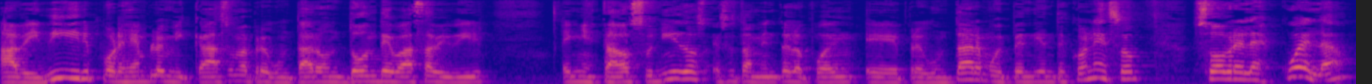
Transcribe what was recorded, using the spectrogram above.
a vivir. Por ejemplo, en mi caso me preguntaron dónde vas a vivir en Estados Unidos. Eso también te lo pueden eh, preguntar, muy pendientes con eso. Sobre la escuela,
